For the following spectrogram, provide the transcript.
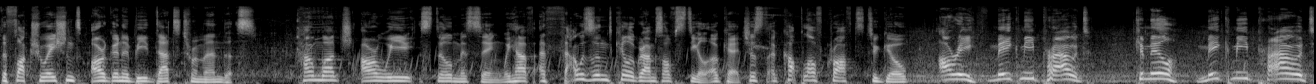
the fluctuations are gonna be that tremendous. How much are we still missing? We have a thousand kilograms of steel. Okay, just a couple of crafts to go. Ari, make me proud. Camille, make me proud.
